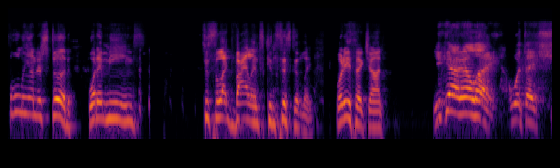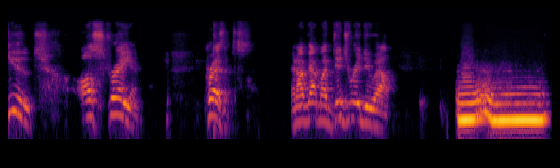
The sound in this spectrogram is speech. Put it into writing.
fully understood what it means to select violence consistently. What do you think, John? You got LA with a huge Australian presence, and I've got my didgeridoo out, an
